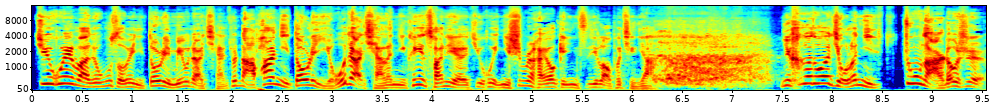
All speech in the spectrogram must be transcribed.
聚会吧就无所谓，你兜里没有点钱，就哪怕你兜里有点钱了，你可以攒点聚会，你是不是还要给你自己老婆请假？你喝多酒了，你住哪儿都是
